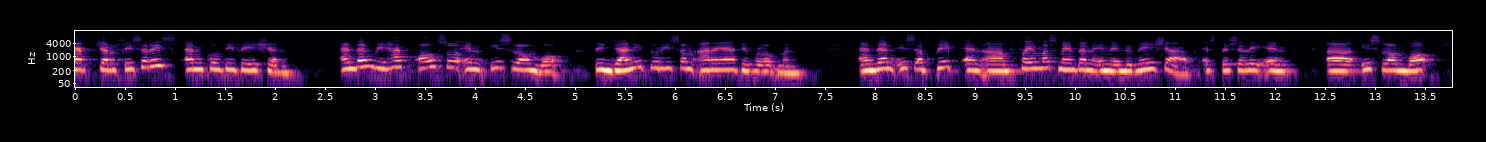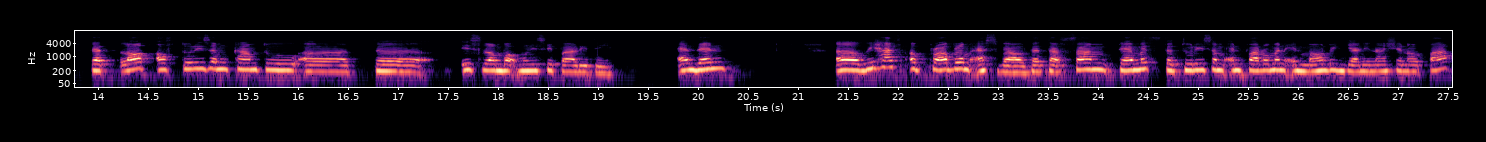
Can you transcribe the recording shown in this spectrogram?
capture fisheries, and cultivation. And then we have also in East Lombok, Rinjani Tourism Area Development. And then it's a big and um, famous mountain in Indonesia, especially in uh, East Lombok, that a lot of tourism come to uh, the East Lombok municipality. And then uh, we have a problem as well that there's some damage the tourism environment in Mount Rinjani National Park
